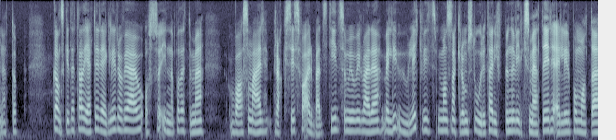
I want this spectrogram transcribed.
Nettopp. Ganske detaljerte regler, og vi er jo også inne på dette med hva som er praksis for arbeidstid, som jo vil være veldig ulik hvis man snakker om store tariffbundne virksomheter, eller på en måte,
